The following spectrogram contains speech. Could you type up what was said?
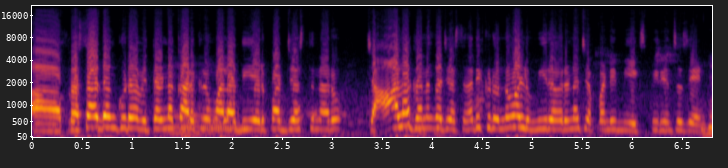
ఆ- ప్రసాదం కూడా వితరణ కార్యక్రమాలు అది ఏర్పాటు చేస్తున్నారు. చాలా ఘనంగా చేస్తున్నారు. ఇక్కడ ఉన్న వాళ్ళు మీరు ఎవరైనా చెప్పండి మీ ఎక్స్పీరియన్సెస్ ఏంటి?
